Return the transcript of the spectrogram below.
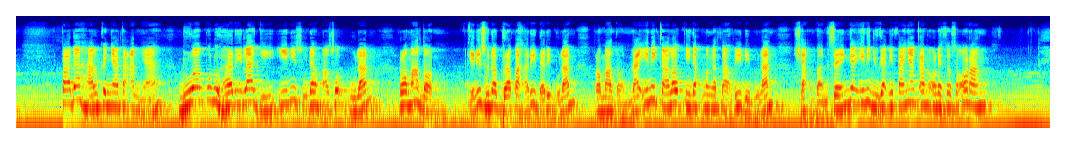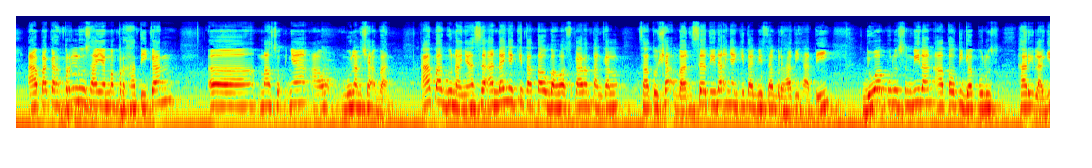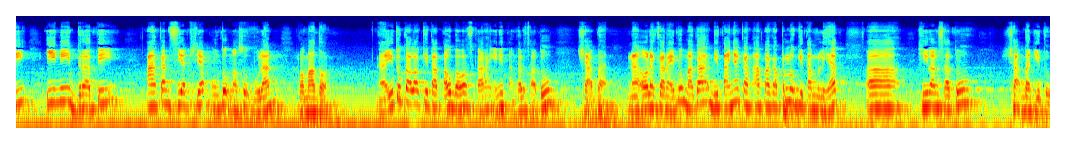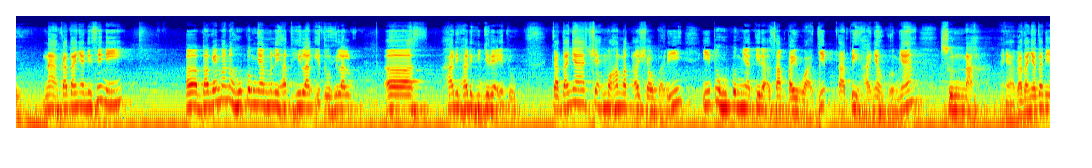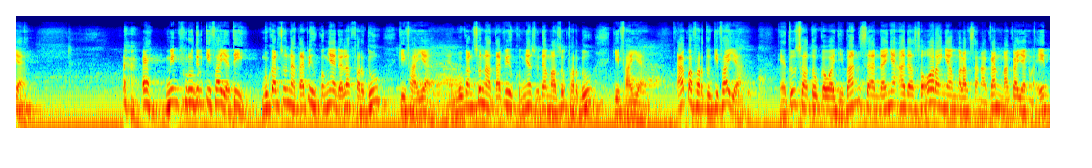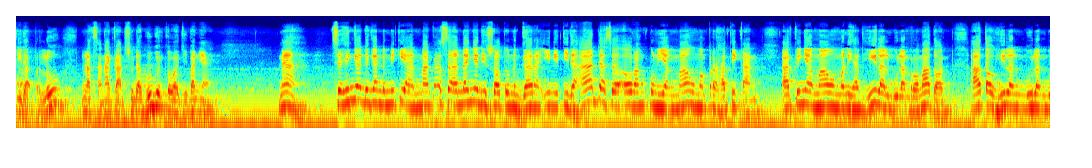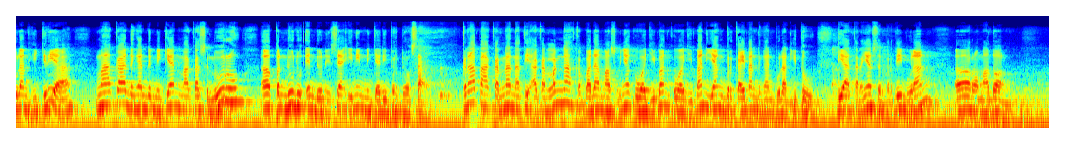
Padahal kenyataannya 20 hari lagi ini sudah masuk bulan Ramadan. Ini sudah berapa hari dari bulan Ramadan. Nah ini kalau tidak mengetahui di bulan Syakban. Sehingga ini juga ditanyakan oleh seseorang. Apakah perlu saya memperhatikan uh, masuknya bulan Syakban? Apa gunanya? Seandainya kita tahu bahwa sekarang tanggal 1 Syakban, setidaknya kita bisa berhati-hati 29 atau 30 hari lagi ini berarti akan siap-siap untuk masuk bulan Ramadan. Nah, itu kalau kita tahu bahwa sekarang ini tanggal 1 Sya'ban. Nah, oleh karena itu maka ditanyakan apakah perlu kita melihat uh, hilal 1 Sya'ban itu. Nah, katanya di sini uh, bagaimana hukumnya melihat hilal itu, hilal uh, hari-hari Hijriah itu? Katanya Syekh Muhammad Asy-Syaubari itu hukumnya tidak sampai wajib tapi hanya hukumnya sunnah. Ya, katanya tadi ya eh min furudil kifayati. Bukan sunnah tapi hukumnya adalah fardu kifayah. Ya, bukan sunnah tapi hukumnya sudah masuk fardu kifayah. Apa fardu kifayah? Yaitu suatu kewajiban seandainya ada seorang yang melaksanakan maka yang lain tidak perlu melaksanakan. Sudah gugur kewajibannya. Nah sehingga dengan demikian maka seandainya di suatu negara ini tidak ada seorang pun yang mau memperhatikan artinya mau melihat hilal bulan Ramadan atau hilal bulan-bulan Hijriah maka dengan demikian maka seluruh uh, penduduk Indonesia ini menjadi berdosa. Kenapa? Karena nanti akan lengah kepada masuknya kewajiban-kewajiban yang berkaitan dengan bulan itu. Di antaranya seperti bulan uh, Ramadan.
